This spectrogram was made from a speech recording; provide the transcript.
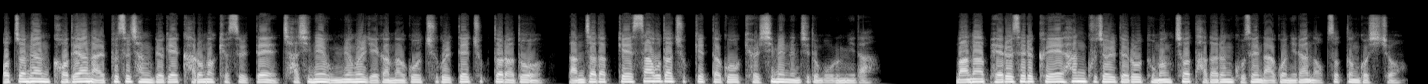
어쩌면 거대한 알프스 장벽에 가로막혔을 때 자신의 운명을 예감하고 죽을 때 죽더라도 남자답게 싸우다 죽겠다고 결심했는지도 모릅니다. 만화 베르세르크의 한 구절대로 도망쳐 다다른 곳에 낙원이란 없었던 것이죠.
